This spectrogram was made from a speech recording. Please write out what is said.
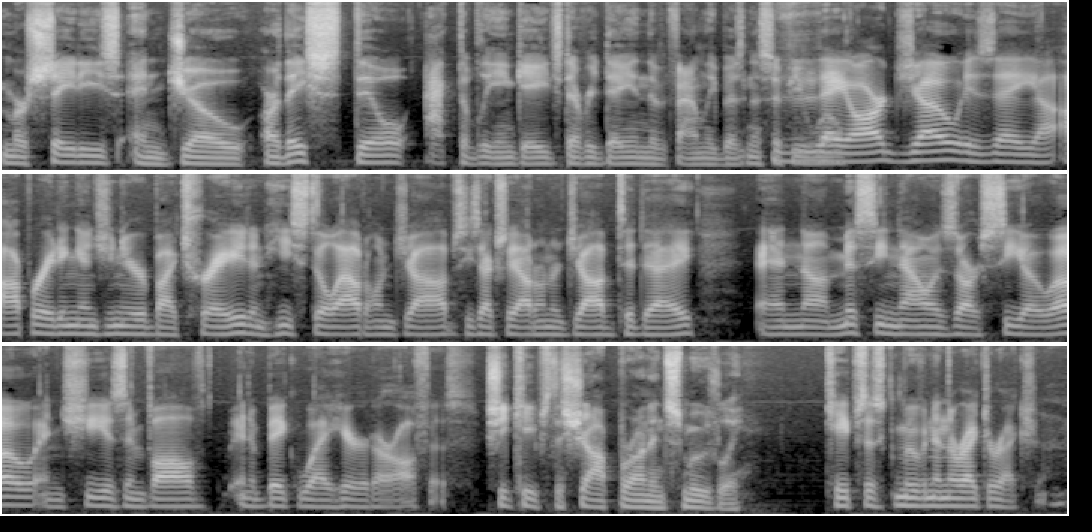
Mercedes and Joe, are they still actively engaged every day in the family business, if you will? They are. Joe is a uh, operating engineer by trade, and he's still out on jobs. He's actually out on a job today. And uh, Missy now is our COO, and she is involved in a big way here at our office. She keeps the shop running smoothly. Keeps us moving in the right direction.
